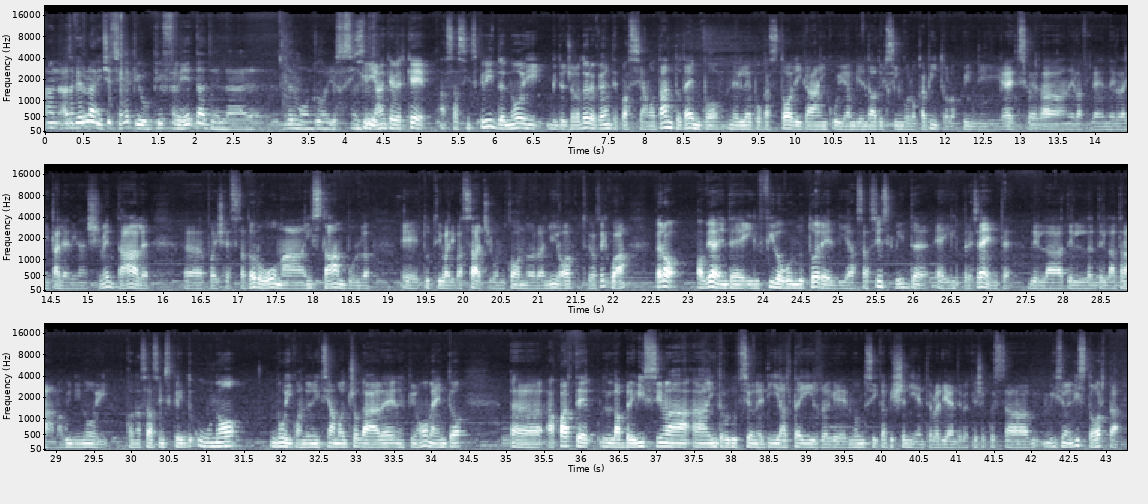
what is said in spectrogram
ad avere una ricezione più, più fredda del, del, mondo di Assassin's Creed. Sì, anche perché Assassin's Creed noi videogiocatori ovviamente passiamo tanto tempo nell'epoca storica in cui è ambientato il singolo capitolo, quindi Ezio era nella, nella Italia rinascimentale, eh, poi c'è stato Roma, Istanbul e tutti i vari passaggi con Connor a New York, tutte cose qua, però ovviamente il filo conduttore di Assassin's Creed è il presente della, del, della trama, quindi noi con Assassin's Creed 1, noi quando iniziamo a giocare nel primo momento, eh, a parte la brevissima uh, introduzione di Altair che non si capisce niente praticamente perché c'è questa visione distorta,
